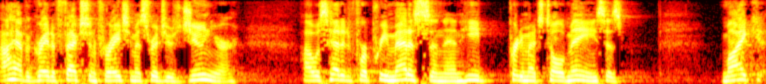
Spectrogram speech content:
I have a great affection for H.M.S. Richards Jr. I was headed for pre medicine, and he pretty much told me, he says, Mike,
